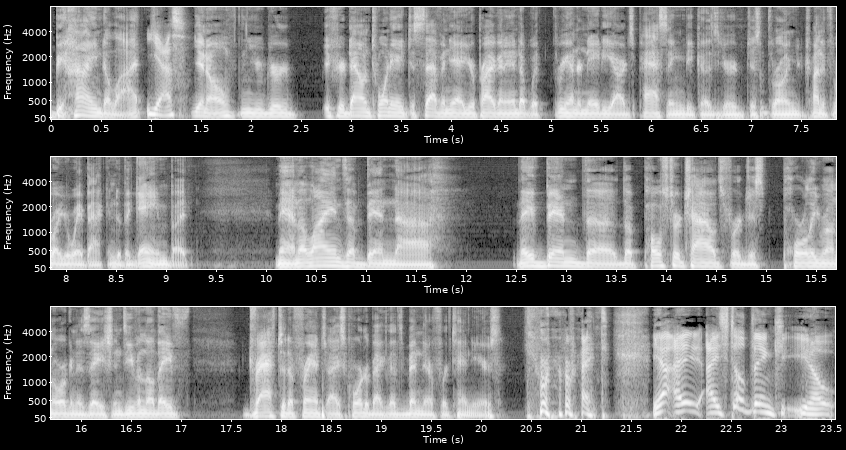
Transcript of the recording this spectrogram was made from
behind a lot. Yes. You know, you- you're, if you're down 28 to 7, yeah, you're probably going to end up with 380 yards passing because you're just throwing, you're trying to throw your way back into the game. But man, the Lions have been, uh, they've been the, the poster childs for just poorly run organizations, even though they've drafted a franchise quarterback that's been there for 10 years. right. Yeah, I, I still think, you know,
